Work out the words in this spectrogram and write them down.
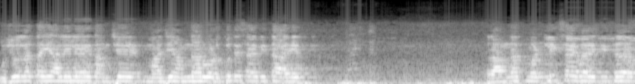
उज्ज्वलताही आलेले आहेत आमचे माजी आमदार वडकुते साहेब इथं आहेत. रामनाथ मंडलिक साहेब आहेत इथं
